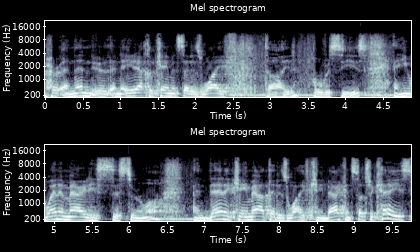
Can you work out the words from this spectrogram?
her, and then an Eirechel came and said his wife died overseas, and he went and married his sister-in-law, and then it came out that his wife came back. In such a case,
